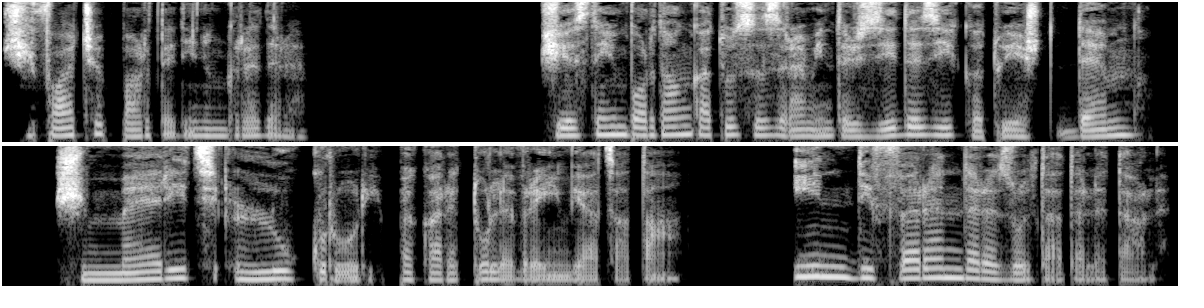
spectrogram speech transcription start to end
și face parte din încredere. Și este important ca tu să-ți reamintești zi de zi că tu ești demn și meriți lucruri pe care tu le vrei în viața ta, indiferent de rezultatele tale.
